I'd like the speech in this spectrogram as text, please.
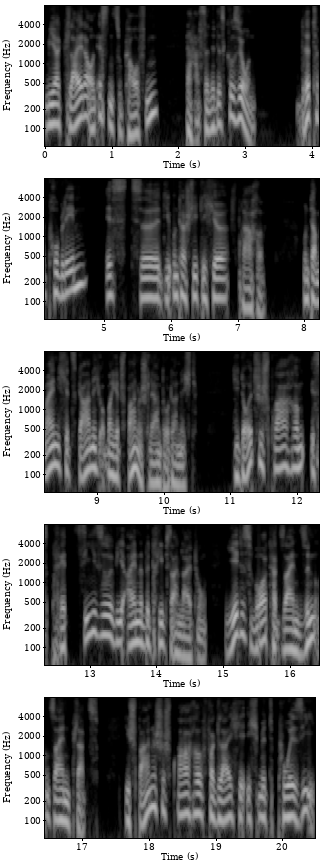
mir Kleider und Essen zu kaufen, da hast du eine Diskussion. Dritte Problem, ist äh, die unterschiedliche Sprache. Und da meine ich jetzt gar nicht, ob man jetzt Spanisch lernt oder nicht. Die deutsche Sprache ist präzise wie eine Betriebsanleitung. Jedes Wort hat seinen Sinn und seinen Platz. Die spanische Sprache vergleiche ich mit Poesie,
